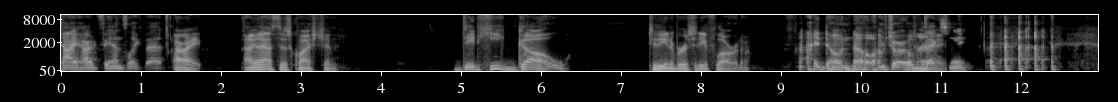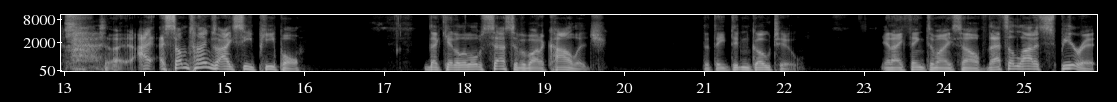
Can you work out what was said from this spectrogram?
diehard fans like that. All right. I'm going to ask this question Did he go to the University of Florida? I don't know. I'm sure he'll All text me. I, I sometimes I see people that get a little obsessive about a college that they didn't go to. And I think to myself, that's a lot of spirit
